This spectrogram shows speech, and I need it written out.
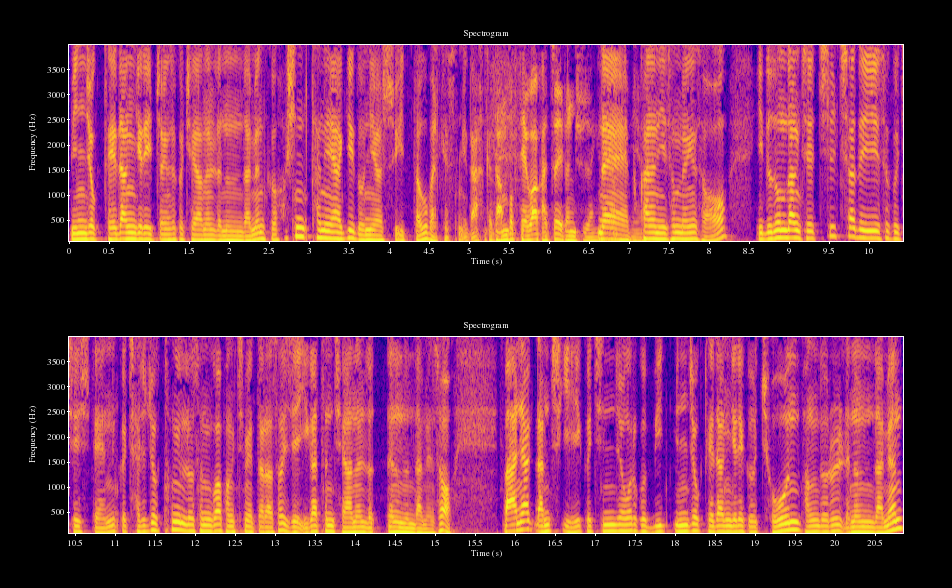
민족 대단결의 입장에서 그 제안을 넣는다면 그 허심탄회하게 논의할 수 있다고 밝혔습니다. 그 남북 대화 가짜 이런 주장입니다. 네, 예. 북한은 이 성명에서 이 노동당 제 7차 대회에서 그 제시된 그 자주적 통일 노선과 방침에 따라서 이제 이 같은 제안을 내놓는다면서 만약 남측이 그 진정으로 그 미- 민족 대단결의 그 좋은 방도를 내놓는다면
